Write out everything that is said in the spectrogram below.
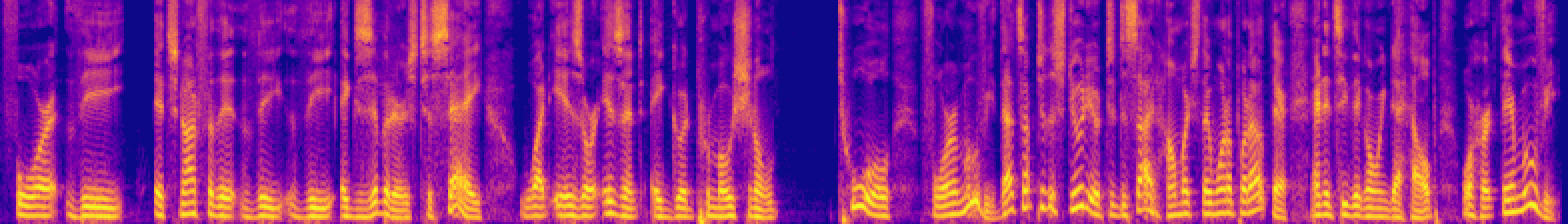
for the it's not for the the the exhibitors to say what is or isn't a good promotional tool for a movie. That's up to the studio to decide how much they want to put out there and it's either going to help or hurt their movie.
